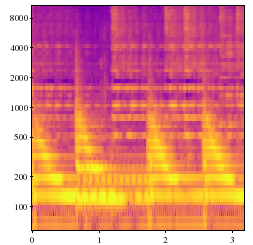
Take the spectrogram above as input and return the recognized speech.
Thank you.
